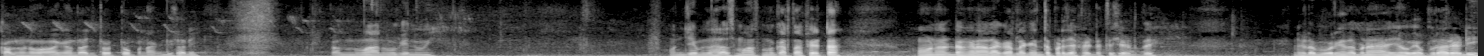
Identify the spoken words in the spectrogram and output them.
ਕੱਲ ਨੂੰ ਨਵਾਵਾਂਗੇ ਅੱਜ ਤੋਂ ਧੁੱਪ ਲੰਘ ਗਈ ਸਾਰੀ। ਕੱਲ ਨੂੰ ਨਵਾ ਨੂੰ ਨੂੰ ਵੀ। ਹੁਣ ਜਿਮ ਦਾ ਸਾਰਾ ਸਮਾਨ ਸਮੂਨ ਕਰਤਾ ਫਿੱਟ ਹੁਣ ਡੰਗਰਾਂ ਦਾ ਕਰ ਲੱਗੇ ਤੱਪੜ ਜਾ ਫਿੱਟ ਇੱਥੇ ਛੇੜ ਤੇ। ਜਿਹੜਾ ਬੋਰੀਆਂ ਦਾ ਬਣਾਇਆ ਇਹ ਹੋ ਗਿਆ ਪੂਰਾ ਰੈਡੀ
